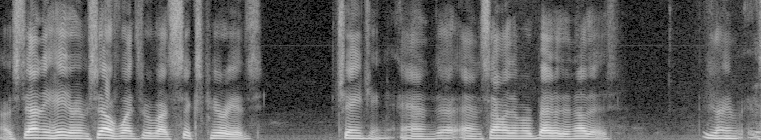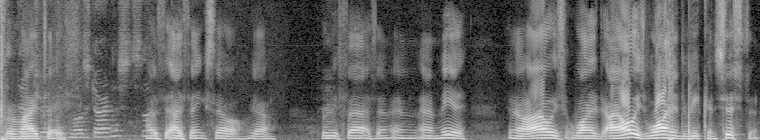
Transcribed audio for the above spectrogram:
Uh, Stanley Hayter himself went through about six periods changing, and uh, and some of them are better than others. You know, Isn't for that my true taste. Most artists. I, th- I think so. Yeah, pretty fast. And, and and me, you know, I always wanted I always wanted to be consistent,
